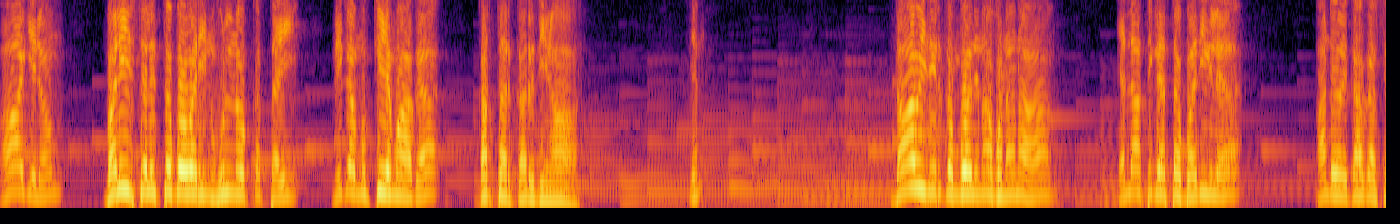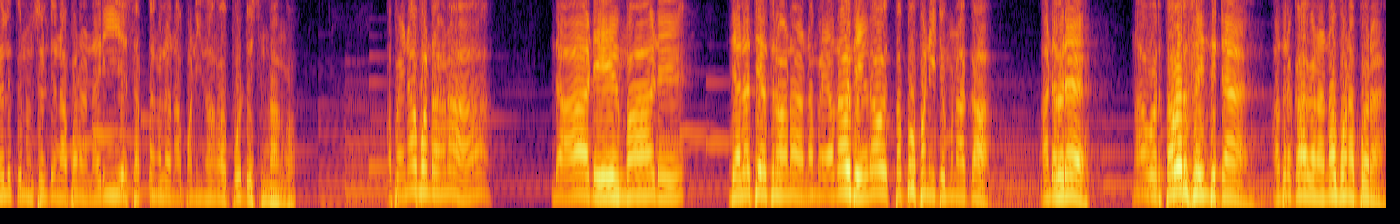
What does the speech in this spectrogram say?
ஆகிலும் பலி செலுத்துபவரின் உள்நோக்கத்தை மிக முக்கியமாக கர்த்தர் கருதினார். என்- இருக்கும் இருக்கும்போது என்ன பண்ணனா எல்லாத்துக்கும் ஏற்ற பதிகளை ஆண்டவருக்காக செலுத்தணும்னு சொல்லிட்டு என்ன பண்ண நிறைய சட்டங்களை என்ன பண்ணியிருந்தாங்க போட்டு வச்சிருந்தாங்க. அப்போ என்ன பண்ணுறாங்கன்னா இந்த ஆடு மாடு இது எல்லாத்தையும் எடுத்துனோம்னா நம்ம ஏதாவது ஏதாவது தப்பு பண்ணிட்டோம்னாக்கா ஆண்டவரே நான் ஒரு தவறு செய்துட்டேன். அதற்காக நான் என்ன பண்ண போகிறேன்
